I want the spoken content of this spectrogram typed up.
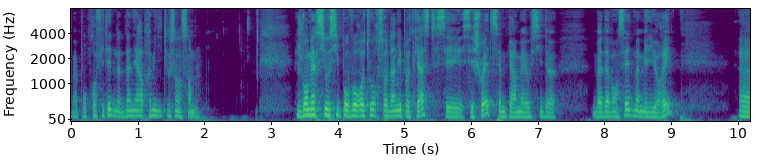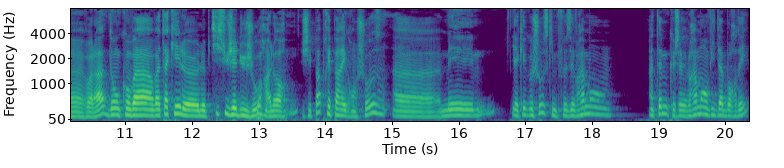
bah, pour profiter de notre dernier après-midi tous ensemble. Je vous remercie aussi pour vos retours sur le dernier podcast. C'est chouette, ça me permet aussi bah, d'avancer, de, de m'améliorer. Euh, voilà, donc on va, on va attaquer le, le, petit sujet du jour. Alors, j'ai pas préparé grand-chose, mais il y a quelque chose qui me faisait vraiment... un thème que j'avais vraiment envie d'aborder.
